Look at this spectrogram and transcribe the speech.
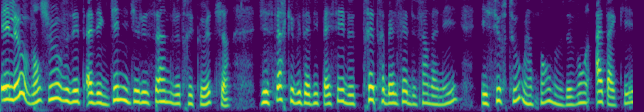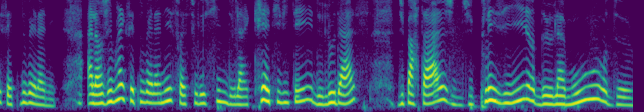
Hello, bonjour, vous êtes avec Jenny Jolusan, votre coach. J'espère que vous avez passé de très très belles fêtes de fin d'année et surtout maintenant nous devons attaquer cette nouvelle année. Alors j'aimerais que cette nouvelle année soit sous le signe de la créativité, de l'audace, du partage, du plaisir, de l'amour, de,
